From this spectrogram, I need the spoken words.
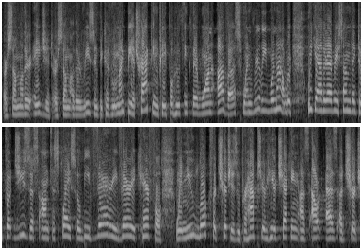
or some other agent or some other reason because we might be attracting people who think they're one of us when really we're not. We're, we gather every Sunday to put Jesus on display, so be very, very careful. When look for churches, and perhaps you're here checking us out as a church,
